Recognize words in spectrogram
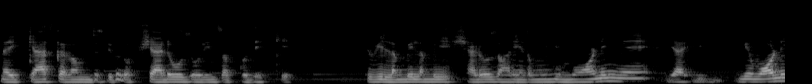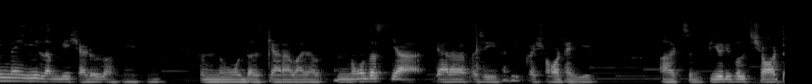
मैं एक गैस कर रहा हूँ जस्ट बिकॉज़ ऑफ़ शेडोज और इन सबको देख के। क्योंकि लंबी लंबी शेडोज आ रही हैं तो मे बी मॉर्निंग में या मॉर्निंग में ये लंबी शेडोज आती हैं इतनी। नौ दस ग्यारह बजे नौ दस या ग्यारह बजे के करीब का शॉट है ये। It's a beautiful shot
